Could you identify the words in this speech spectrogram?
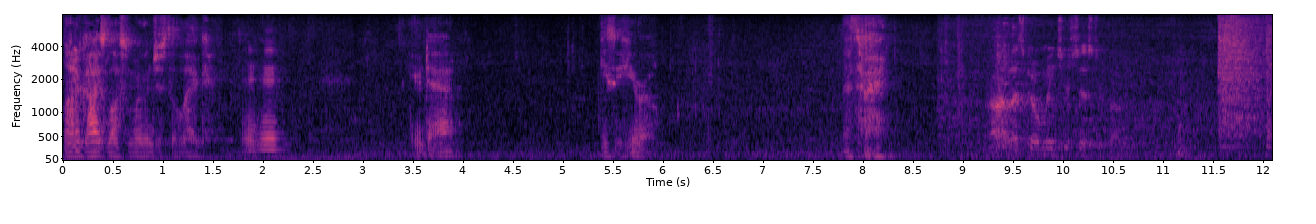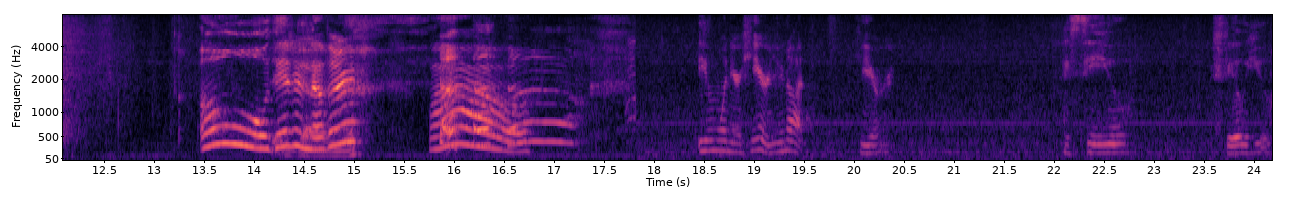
a lot of guys lost more than just a leg. Mm-hmm. Your dad, he's a hero. That's right. All right, let's go meet your sister, Bubba. Oh, did another? Wow. Even when you're here, you're not here. I see you, I feel you,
